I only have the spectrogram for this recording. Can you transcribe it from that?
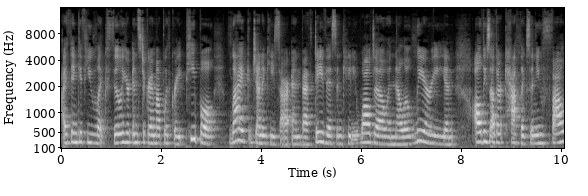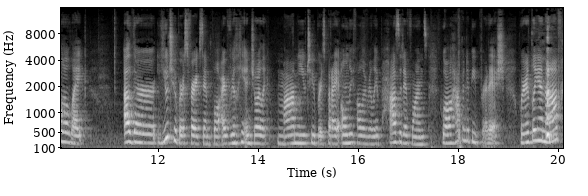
I think if you like fill your Instagram up with great people like Jenna Guizar and Beth Davis and Katie Waldo and Nell O'Leary and all these other Catholics and you follow like other YouTubers, for example, I really enjoy like mom YouTubers, but I only follow really positive ones who all happen to be British. Weirdly enough,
